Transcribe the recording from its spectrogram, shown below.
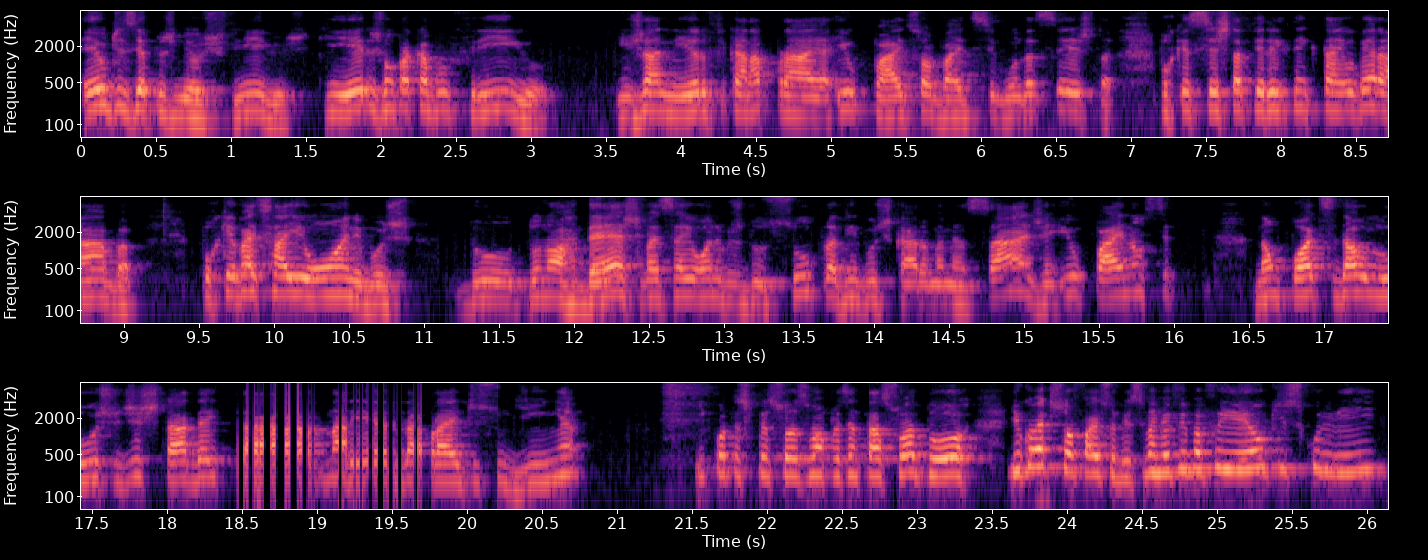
é eu dizer para os meus filhos que eles vão para Cabo Frio em janeiro ficar na praia. E o pai só vai de segunda a sexta, porque sexta-feira ele tem que estar em Uberaba. Porque vai sair ônibus do, do Nordeste, vai sair ônibus do Sul para vir buscar uma mensagem, e o pai não, se, não pode se dar o luxo de estar deitado na areia da praia de Suguinha, enquanto as pessoas vão apresentar a sua dor. E como é que o senhor faz sobre isso? Mas, meu filho, mas fui eu que escolhi.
